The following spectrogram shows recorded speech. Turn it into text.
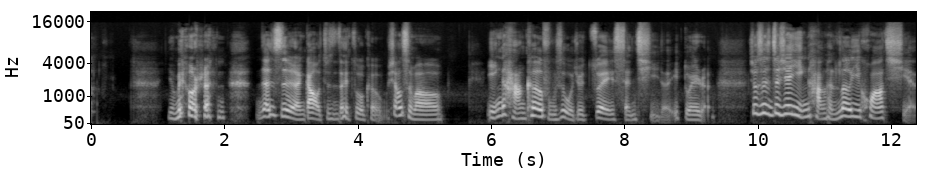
有没有人认识的人刚好就是在做客服？像什么银行客服是我觉得最神奇的一堆人，就是这些银行很乐意花钱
